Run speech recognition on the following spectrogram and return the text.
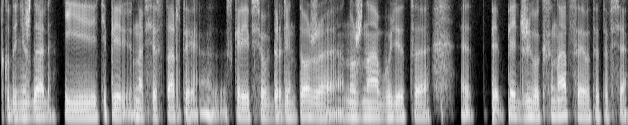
откуда не ждали. И теперь на все старты, скорее всего, в Берлин тоже нужна будет 5G э, вакцинация, вот это все.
